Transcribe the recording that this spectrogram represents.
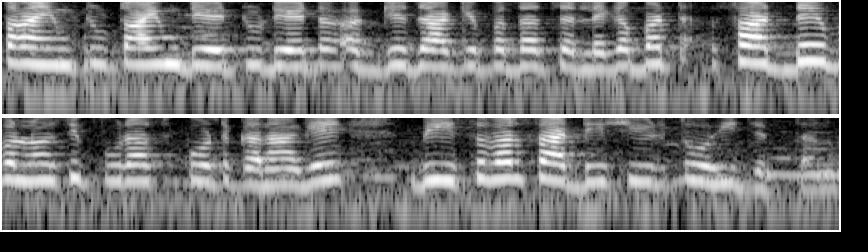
time to time day to date ਅੱਗੇ ਜਾ ਕੇ ਪਤਾ ਚੱਲੇਗਾ ਬਟ ਸਾਡੇ ਵੱਲੋਂ ਅਸੀਂ ਪੂਰਾ ਸਪੋਰਟ ਕਰਾਂਗੇ ਵੀ ਇਸ ਵਾਰ ਸਾਡੀ ਸੀਟ ਤੋਂ ਹੀ ਜਿੱਤਣ।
